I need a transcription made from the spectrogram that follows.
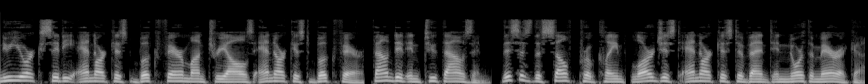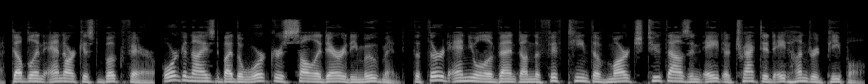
New York City Anarchist Book Fair Montreal's Anarchist Book Fair, founded in 2000, this is the self-proclaimed largest anarchist event in North America Dublin Anarchist Book Fair, organized by the Workers' Solidarity Movement. The third annual event on 15 March 2008 attracted 800 people.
